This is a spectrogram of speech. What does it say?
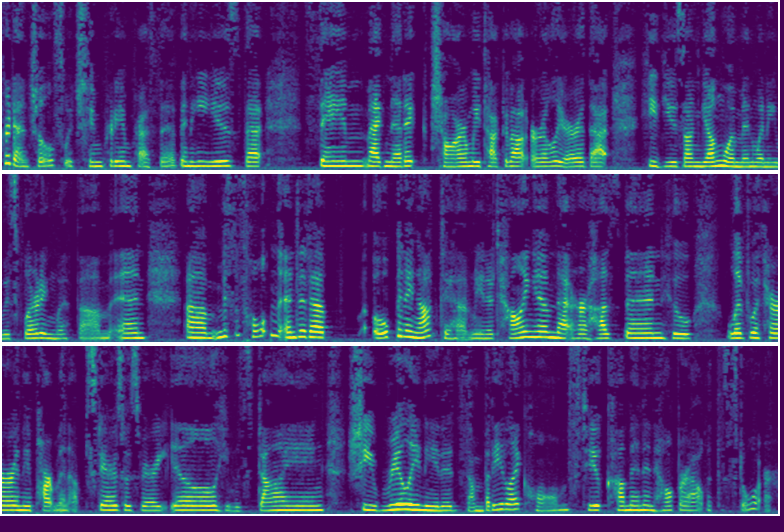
credentials, which seemed pretty impressive, and he used that same magnetic charm we talked about earlier that he'd use on young women when he was flirting with them. And um, Mrs. Holton ended up opening up to him, you know, telling him that her husband, who lived with her in the apartment upstairs, was very ill. He was dying. She really needed somebody like Holmes to come in and help her out with the store.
